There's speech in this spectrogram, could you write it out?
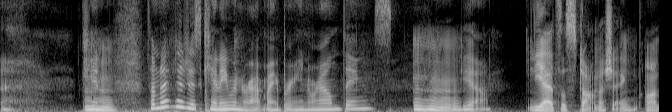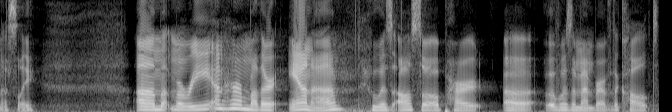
can't. Sometimes I just can't even wrap my brain around things. Mm-hmm. Yeah. yeah, it's astonishing, honestly. Um, Marie and her mother Anna, who was also a part, uh, was a member of the cult,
